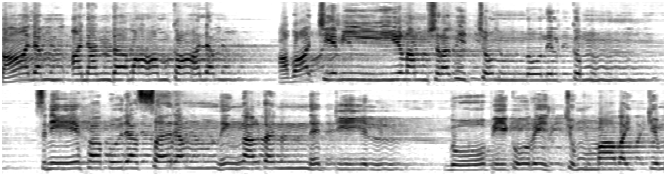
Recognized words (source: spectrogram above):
കാലം അനന്തമാം കാലം അവാച്യമീണം ശ്രവിച്ചൊന്നു നിൽക്കും. സ്നേഹപുരസരം നിങ്ങൾ തൻ നെറ്റിയിൽ ഗോപി കുറിച്ചുമ്മ വയ്ക്കും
